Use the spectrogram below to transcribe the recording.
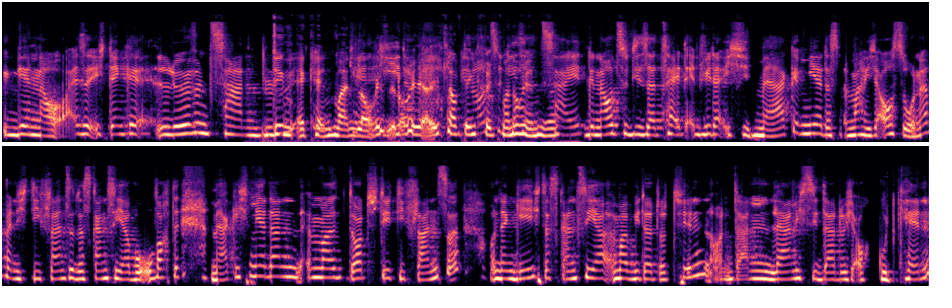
Genau, also ich denke, Löwenzahn. Den erkennt man, glaube ich, noch. Ja, ich glaube, den genau kriegt man noch hin. Zeit, ja. Genau zu dieser Zeit, entweder ich merke mir, das mache ich auch so, ne? Wenn ich die Pflanze das ganze Jahr beobachte, merke ich mir dann immer, dort steht die Pflanze und dann gehe ich das ganze Jahr immer wieder dorthin und dann lerne ich sie dadurch auch gut kennen.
